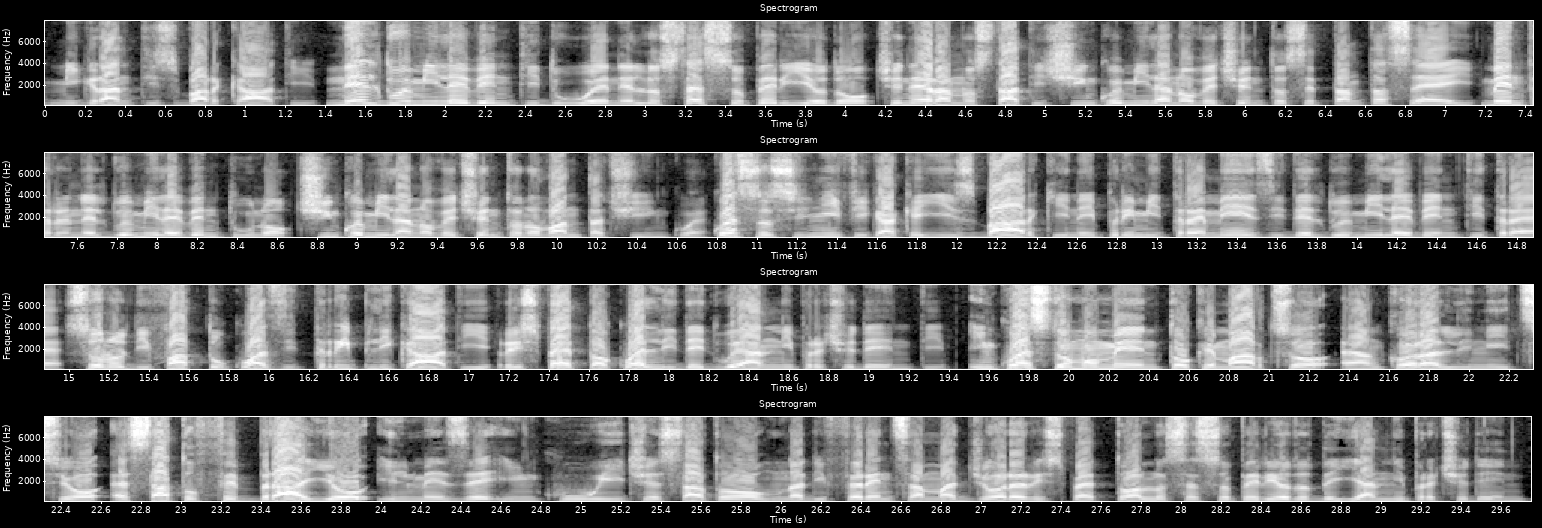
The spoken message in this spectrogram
migranti sbarcati. Nel 2022, nello stesso periodo, ce n'erano stati 5.976, mentre nel 2021 5.995. Questo significa che gli sbarchi nei primi tre mesi del 2023 sono di fatto quasi triplicati rispetto a quelli dei due anni precedenti. In questo momento, che marzo è ancora all'inizio, è stato febbraio il mese in cui c'è stata una differenza maggiore rispetto allo stesso periodo degli anni precedenti.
